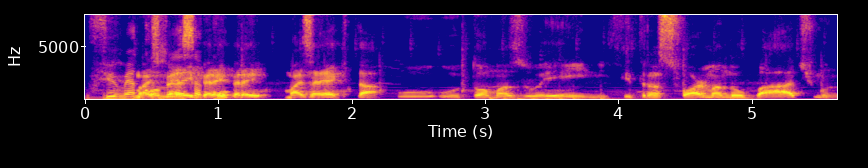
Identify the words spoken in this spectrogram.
O filme Mas peraí, começa peraí, com- peraí. Mas aí é que tá. O, o Thomas Wayne se transforma no Batman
